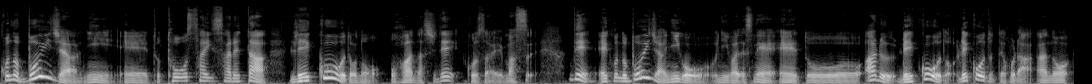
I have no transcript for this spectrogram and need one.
このボイジャーに、えっ、と、搭載されたレコードのお話でございます。で、えーこのボイジャー2号にはですね、えっ、と、あるレコード、レコードってほら、あの、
